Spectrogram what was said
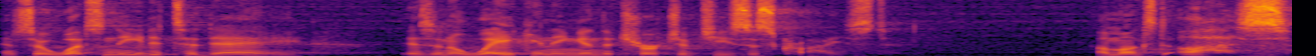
And so, what's needed today is an awakening in the church of Jesus Christ amongst us.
